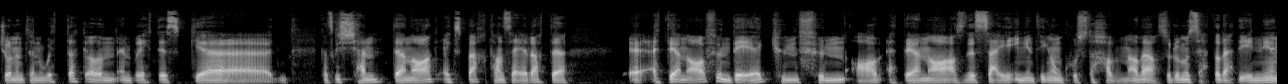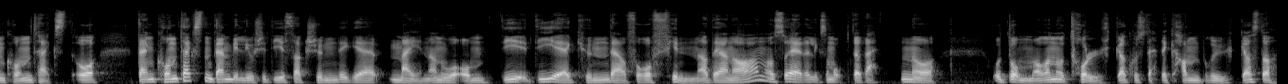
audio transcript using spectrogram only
Jonathan Whittaker, en, en britisk uh, ganske kjent DNA-ekspert. Han sier at det, eh, et DNA-funn det er kun funn av et DNA. altså Det sier ingenting om hvordan det havner der, så du må sette dette inn i en kontekst. Og Den konteksten den vil jo ikke de sakkyndige mene noe om. De, de er kun der for å finne DNA-en, og så er det liksom opp til retten og, og dommeren å tolke hvordan dette kan brukes, da,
